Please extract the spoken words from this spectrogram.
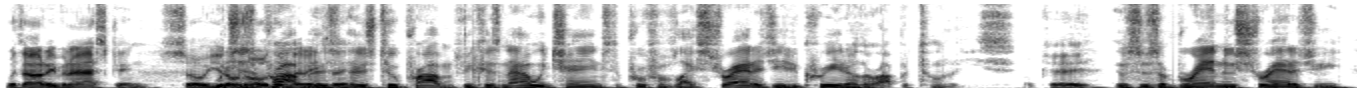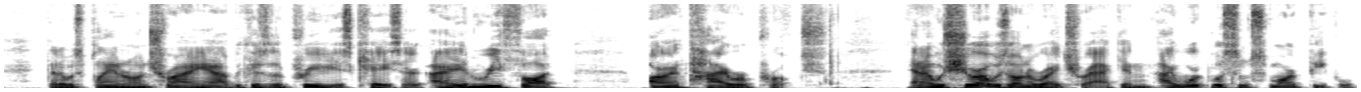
without even asking. So you which don't is owe a problem. them There's, anything. there's two problems because now we change the proof of life strategy to create other opportunities. okay. This is a brand new strategy that I was planning on trying out because of the previous case. I, I had rethought our entire approach. And I was sure I was on the right track. And I worked with some smart people.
